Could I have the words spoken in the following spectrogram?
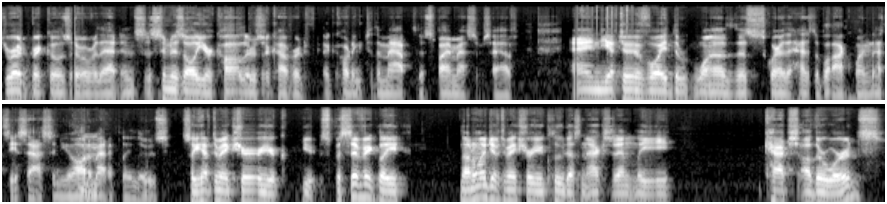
your red brick goes over that. And as soon as all your colors are covered, according to the map the spy masters have, and you have to avoid the one of the square that has the black one. That's the assassin. You automatically lose. So you have to make sure you're, you specifically. Not only do you have to make sure your clue doesn't accidentally catch other words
